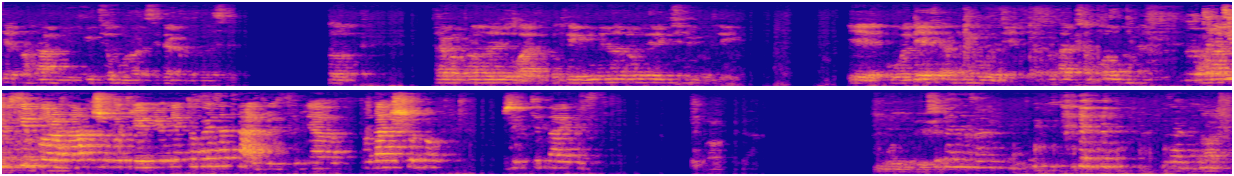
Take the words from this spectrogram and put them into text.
ті програми, які в цьому році виконалися, то треба проаналізувати, потрібні вони на другий рік чи не потрібні. І уводити або не уводити. А то так шаблонно. Ну, то ці всі програми, що потрібні, того і затверджуються для подальшого життєдайності. Питання. Зараз.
